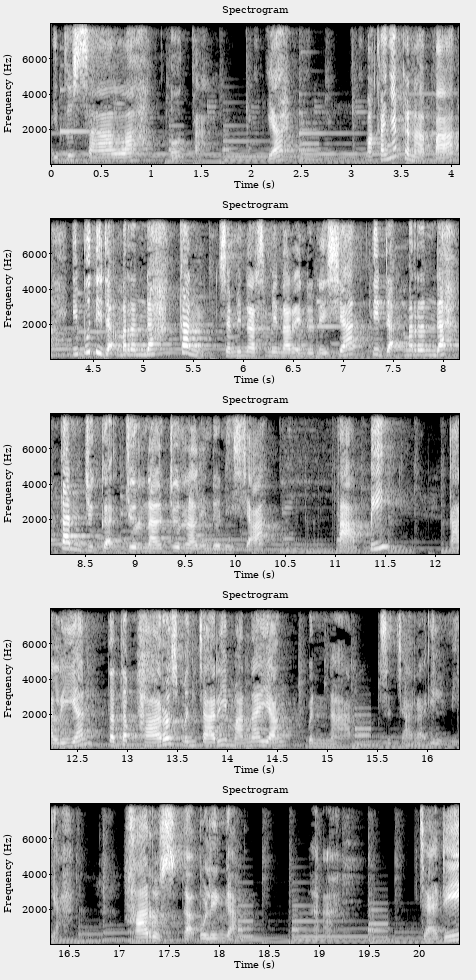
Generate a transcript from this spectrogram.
Itu salah total. Ya. Makanya kenapa Ibu tidak merendahkan seminar-seminar Indonesia, tidak merendahkan juga jurnal-jurnal Indonesia, tapi kalian tetap harus mencari mana yang benar secara ilmiah. Harus, nggak boleh nggak. Jadi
